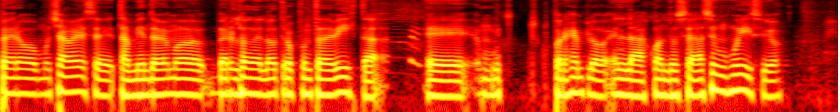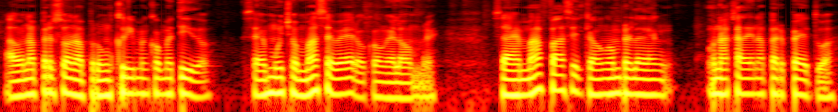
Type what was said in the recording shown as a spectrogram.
pero muchas veces también debemos verlo del otro punto de vista. Eh, por ejemplo, en la, cuando se hace un juicio a una persona por un crimen cometido, se es mucho más severo con el hombre. O sea, es más fácil que a un hombre le den una cadena perpetua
